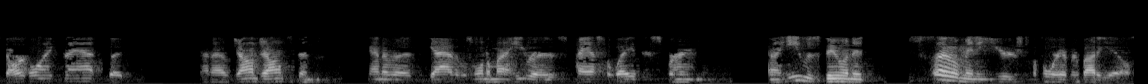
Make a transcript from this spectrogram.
start like that, but I know John Johnston, kind of a guy that was one of my heroes, passed away this spring. Uh, he was doing it so many years before everybody else.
